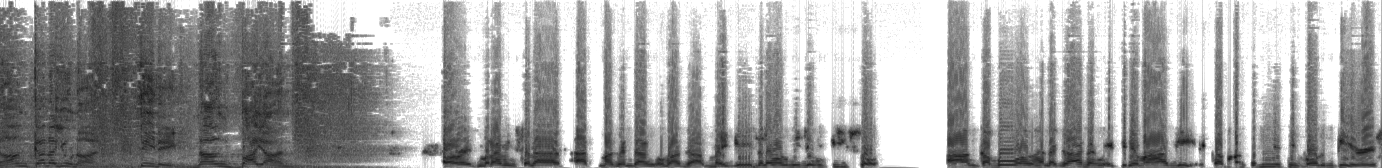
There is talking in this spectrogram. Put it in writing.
ng kanayunan. Tinig ng bayan. Alright, maraming salamat at magandang umaga. May dalawang milyong piso ang kabuang halaga ng itinamahagi sa mga community volunteers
